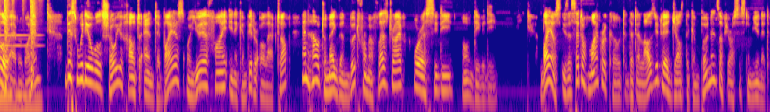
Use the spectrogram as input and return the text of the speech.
Hello everybody! This video will show you how to enter BIOS or UEFI in a computer or laptop and how to make them boot from a flash drive or a CD or DVD. BIOS is a set of microcode that allows you to adjust the components of your system unit,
